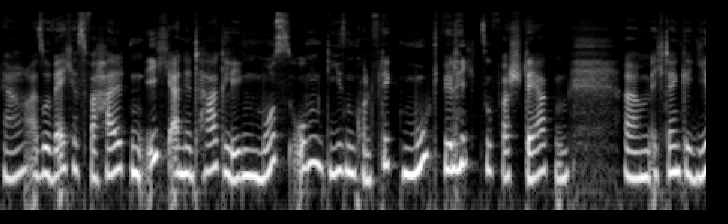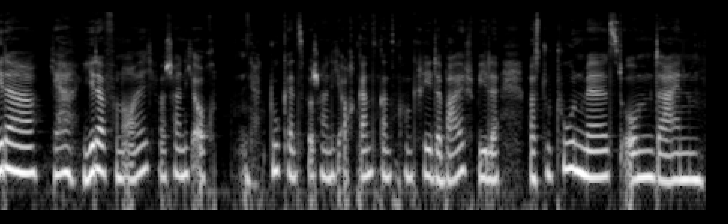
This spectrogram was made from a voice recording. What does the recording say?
Ja, also welches Verhalten ich an den Tag legen muss, um diesen Konflikt mutwillig zu verstärken. Ähm, ich denke, jeder, ja, jeder von euch, wahrscheinlich auch, ja, du kennst wahrscheinlich auch ganz, ganz konkrete Beispiele, was du tun willst, um deinen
